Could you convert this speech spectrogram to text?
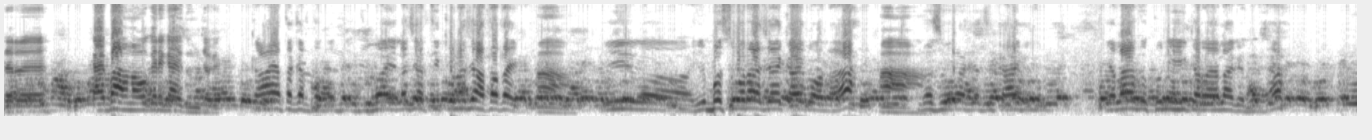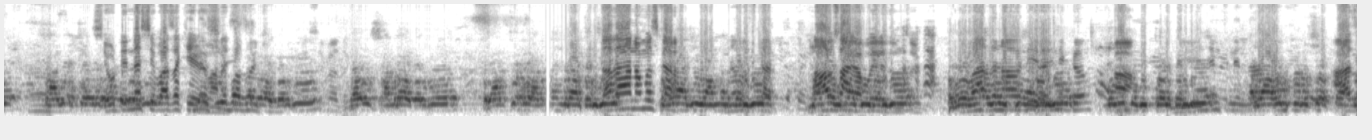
तर काय भावना वगैरे काय तुमच्याकडे काय आता करता बायला जाती कोणाच्या हातात आहे हा ही अं, ही बसवर राजा आहे काय बोला हा? हा बसवर राजाचं काय याला कोणी हे करायला लागत नाही हा? शेवटी नशिबाचा खेळ आहे म्हणायचं. नशिबाचा खेळ. दादा नमस्कार नमस्कार नाव सांगा पहिले तुमचं माझं नाव धीरज निकम हा. आज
